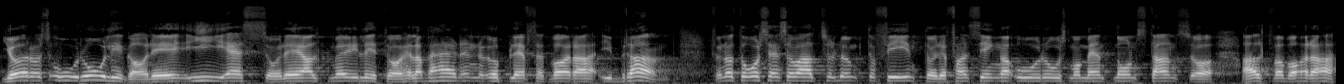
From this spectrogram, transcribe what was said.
gör oss oroliga. Och det är IS och det är allt möjligt och hela världen upplevs att vara i brand. För något år sedan så var allt så lugnt och fint och det fanns inga orosmoment någonstans och allt var bara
